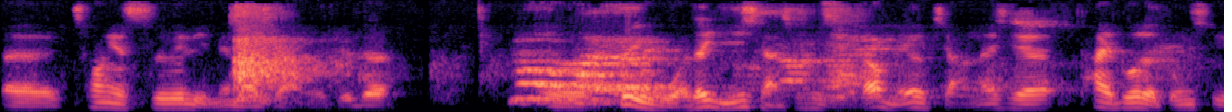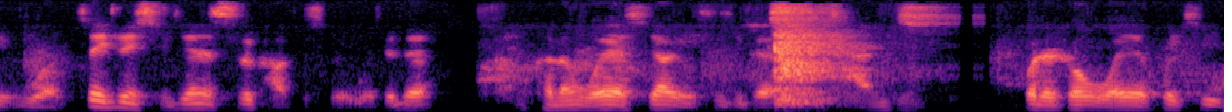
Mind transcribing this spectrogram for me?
呃创业思维里面来讲，我觉得呃对我的影响，就是我倒没有讲那些太多的东西，我这段时间的思考就是，我觉得可能我也是要有自己的产品，或者说我也会去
